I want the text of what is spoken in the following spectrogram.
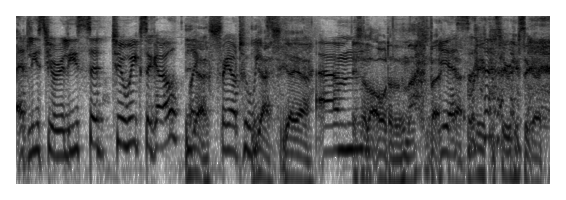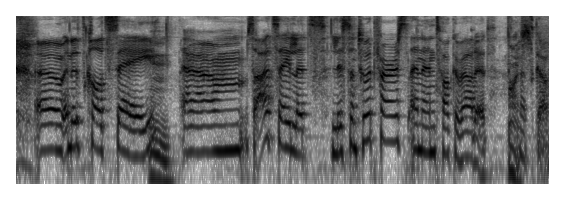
at least you released it two weeks ago. Like yes, three or two weeks. Yes, yeah, yeah. Um, it's a lot older than that, but yes. yeah, released it two weeks ago. Um, and it's called Say. Mm. Um, so I'd say let's listen to it first and then talk about it. Nice. Let's go.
